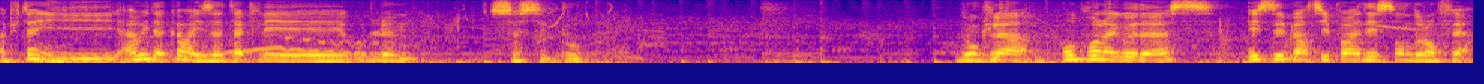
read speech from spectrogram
Ah putain, ils... Ah oui, d'accord, ils attaquent les hoodlums. Ça, c'est beau. Donc là, on prend la godasse. Et c'est parti pour la descente de l'enfer.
